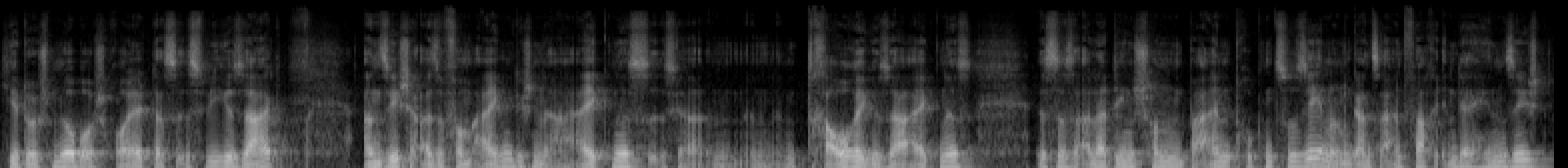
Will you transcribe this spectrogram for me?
hier durch Nürburg rollt, das ist wie gesagt an sich, also vom eigentlichen Ereignis, ist ja ein, ein, ein trauriges Ereignis, ist es allerdings schon beeindruckend zu sehen und ganz einfach in der Hinsicht,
